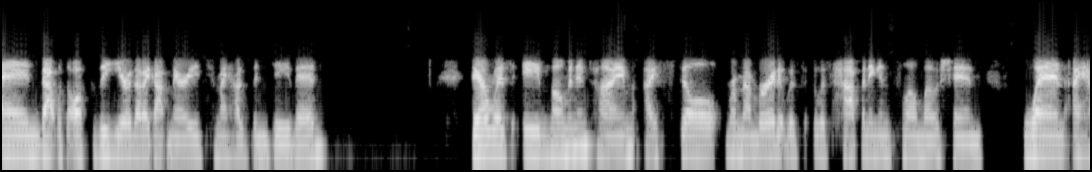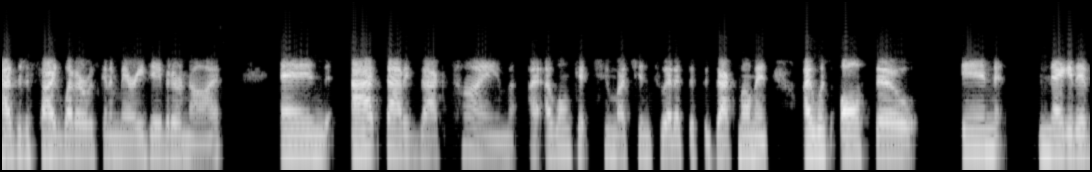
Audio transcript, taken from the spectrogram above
And that was also the year that I got married to my husband, David there was a moment in time i still remember it it was it was happening in slow motion when i had to decide whether i was going to marry david or not. And at that exact time I, I won't get too much into it at this exact moment i was also in negative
